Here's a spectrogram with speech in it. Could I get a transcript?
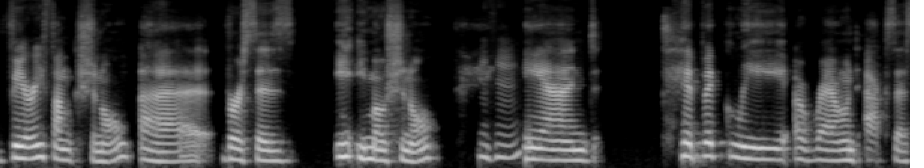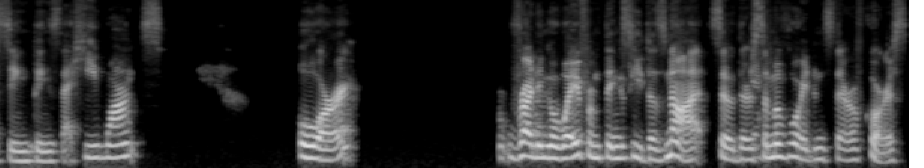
very functional uh, versus e- emotional mm-hmm. and typically around accessing things that he wants or running away from things he does not so there's yeah. some avoidance there of course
